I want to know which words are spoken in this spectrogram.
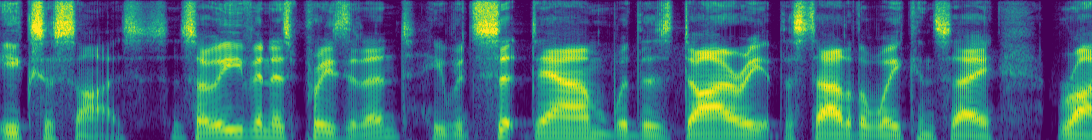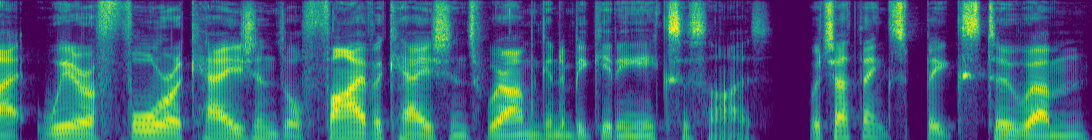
exercise. So even as president, he would sit down with his diary at the start of the week and say, right, where are four occasions or five occasions where I'm going to be getting exercise? Which I think speaks to um,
